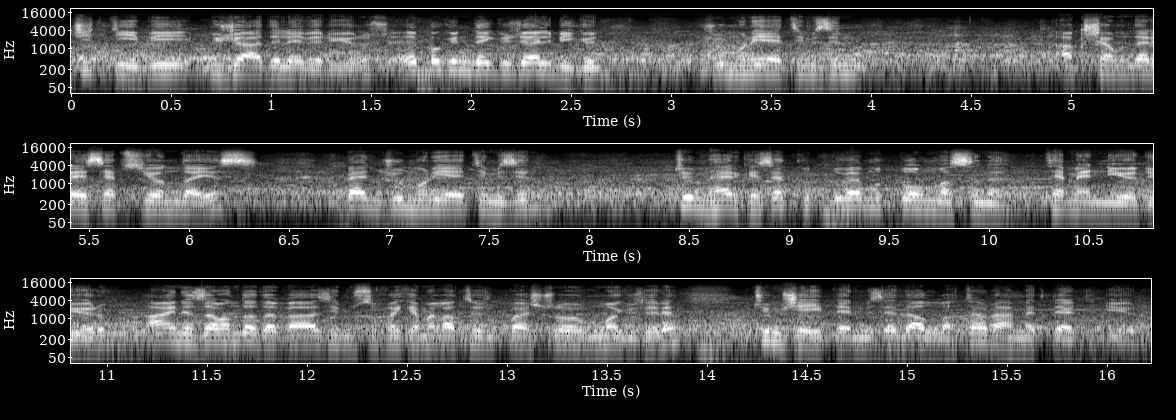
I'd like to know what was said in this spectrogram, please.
ciddi bir mücadele veriyoruz. E, bugün de güzel bir gün. Cumhuriyetimizin akşamında resepsiyondayız. Ben Cumhuriyetimizin tüm herkese kutlu ve mutlu olmasını temenni ediyorum. Aynı zamanda da Gazi Mustafa Kemal Atatürk başta olmak üzere tüm şehitlerimize de Allah'tan rahmetler diliyorum.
